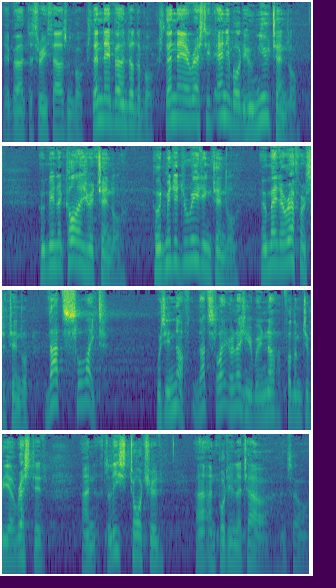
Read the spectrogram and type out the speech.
They burnt the 3,000 books. Then they burned other books. Then they arrested anybody who knew Tyndale, who'd been at college with Tyndale, who admitted to reading Tyndale, who made a reference to Tyndale, that slight was enough. That slight relationship was enough for them to be arrested and at least tortured uh, and put in the tower and so on.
